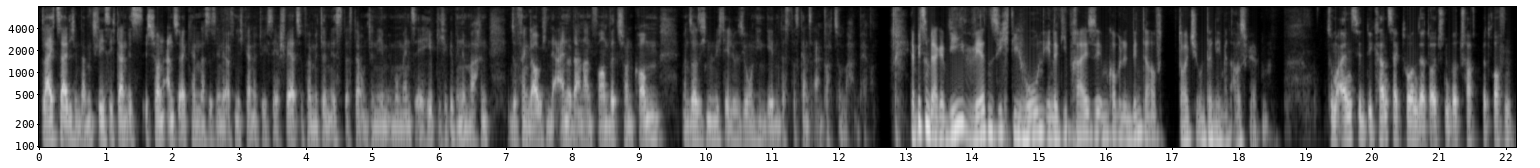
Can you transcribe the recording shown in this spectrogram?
Gleichzeitig, und damit schließe ich dann, ist, ist schon anzuerkennen, dass es in der Öffentlichkeit natürlich sehr schwer zu vermitteln ist, dass da Unternehmen im Moment sehr erhebliche Gewinne machen. Insofern glaube ich, in der einen oder anderen Form wird es schon kommen. Man soll sich nur nicht der Illusion hingeben, dass das ganz einfach zu machen wäre. Herr Bitzenberger, wie werden sich die hohen Energiepreise im kommenden Winter auf deutsche Unternehmen auswirken? Zum einen sind die Kernsektoren der deutschen Wirtschaft betroffen,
